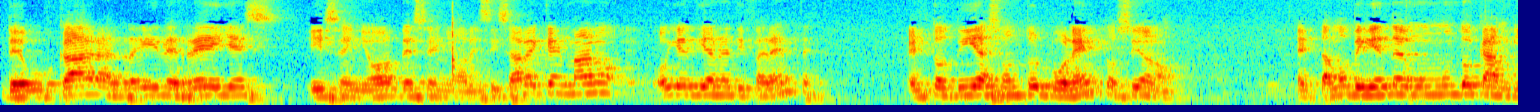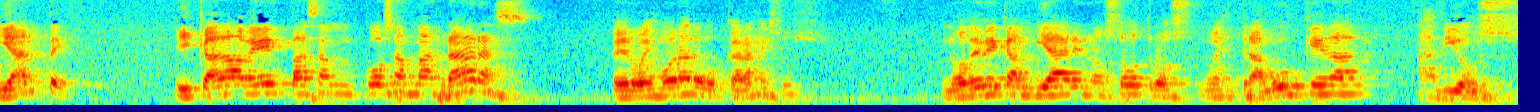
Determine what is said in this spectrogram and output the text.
de buscar al rey de reyes y señor de señores. Y sabe que hermano, hoy en día no es diferente. Estos días son turbulentos, ¿sí o no? Estamos viviendo en un mundo cambiante y cada vez pasan cosas más raras, pero es hora de buscar a Jesús no debe cambiar en nosotros nuestra búsqueda a Dios.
